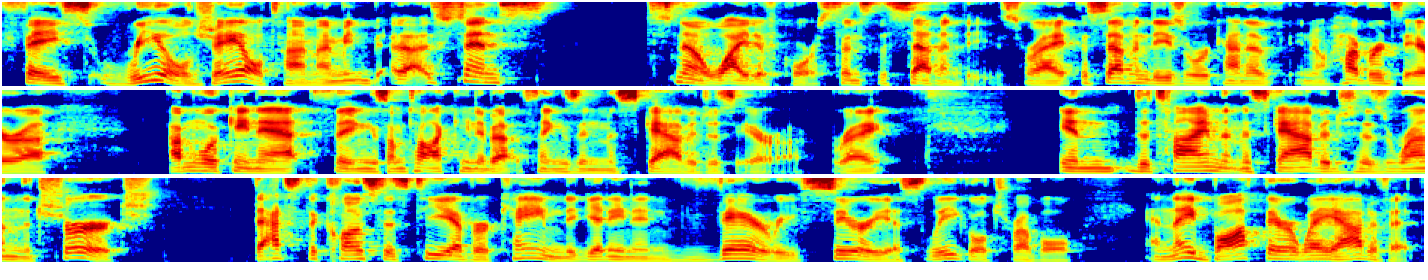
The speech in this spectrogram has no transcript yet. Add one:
face real jail time. I mean, uh, since Snow White, of course, since the 70s, right? The 70s were kind of, you know, Hubbard's era. I'm looking at things, I'm talking about things in Miscavige's era, right? In the time that Miscavige has run the church, that's the closest he ever came to getting in very serious legal trouble, and they bought their way out of it.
